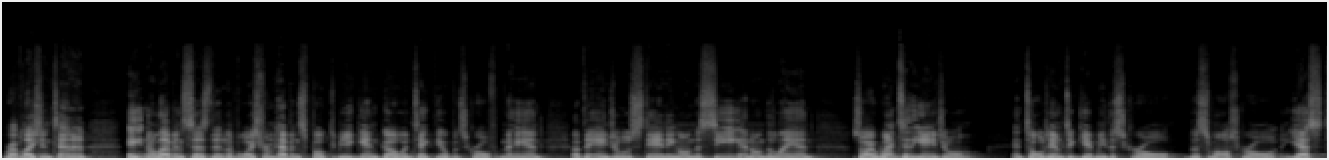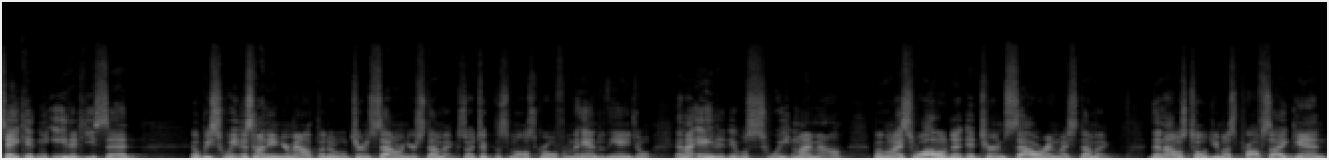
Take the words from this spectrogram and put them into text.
Revelation 10 and 8 and 11 says, Then the voice from heaven spoke to me again Go and take the open scroll from the hand of the angel who's standing on the sea and on the land. So I went to the angel and told him to give me the scroll, the small scroll. Yes, take it and eat it, he said. It'll be sweet as honey in your mouth, but it will turn sour in your stomach. So I took the small scroll from the hand of the angel, and I ate it. It was sweet in my mouth, but when I swallowed it, it turned sour in my stomach. Then I was told, You must prophesy again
